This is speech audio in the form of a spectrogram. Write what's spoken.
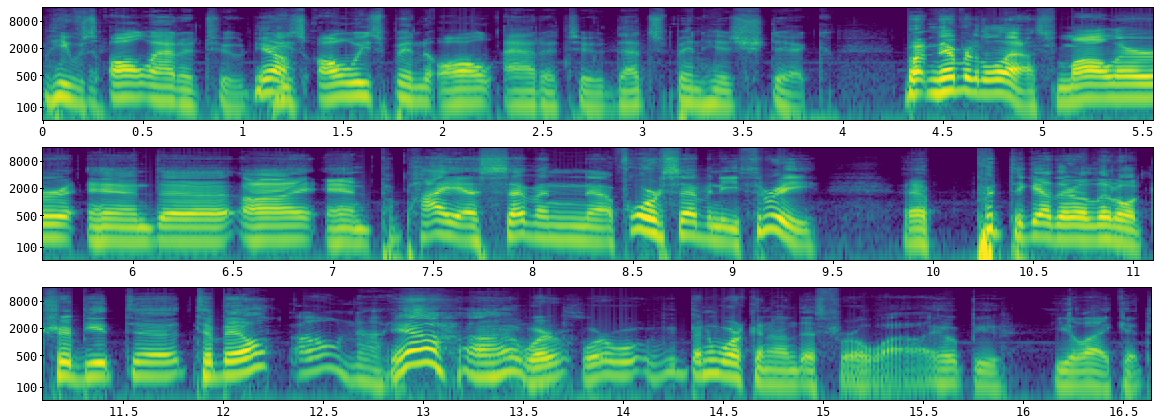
He was all attitude. Yeah. He's always been all attitude. That's been his shtick. But nevertheless, Mahler and uh, I and Papaya seven uh, four seventy three put together a little tribute to, to Bill. Oh, nice. Yeah, uh, we're, we're we've been working on this for a while. I hope you you like it.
